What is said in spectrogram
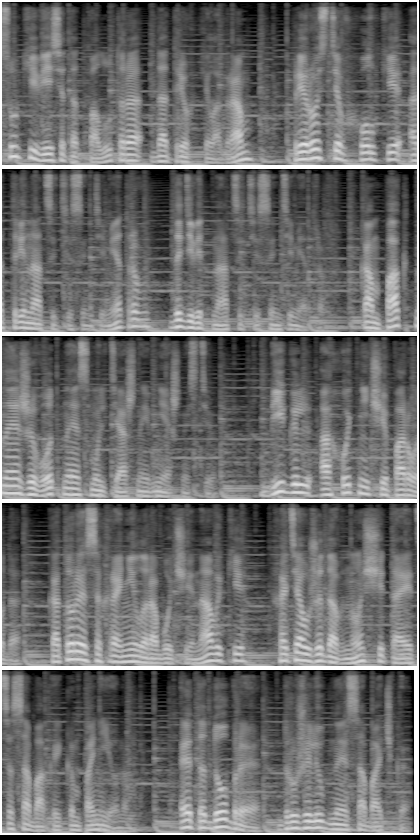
суки весят от 1,5 до 3 кг, при росте в холке от 13 см до 19 см. Компактное животное с мультяшной внешностью. Бигль – охотничья порода, которая сохранила рабочие навыки, хотя уже давно считается собакой-компаньоном. Это добрая, дружелюбная собачка,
